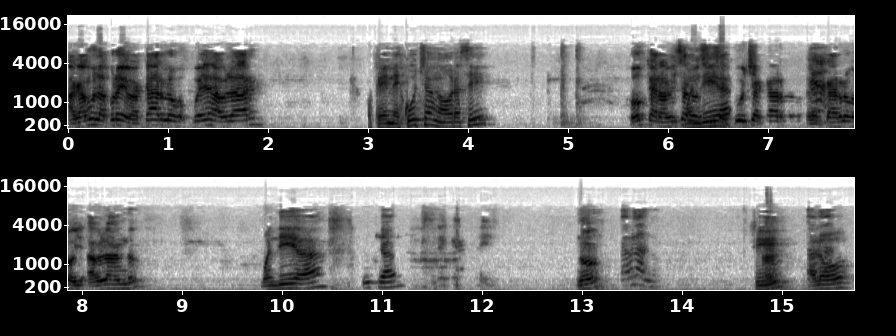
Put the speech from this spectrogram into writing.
Hagamos la prueba. Carlos, ¿puedes hablar? Ok, ¿me escuchan ahora sí? Oscar, avísanos si se escucha Carlos, eh, Carlos hoy hablando. Buen día. ¿Me escuchan? ¿No? ¿Está hablando? Sí. ¿Ah? ¿Aló?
